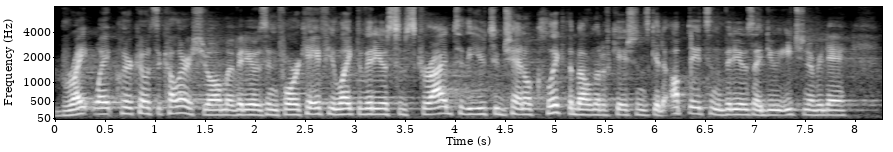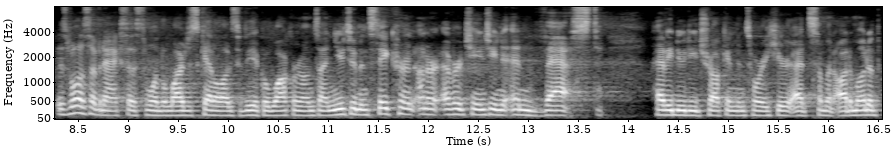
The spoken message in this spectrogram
Bright white clear coats of color. I shoot all my videos in 4K. If you like the video, subscribe to the YouTube channel, click the bell notifications, get updates on the videos I do each and every day, as well as having access to one of the largest catalogs of vehicle walkarounds on YouTube and stay current on our ever-changing and vast heavy-duty truck inventory here at Summit Automotive.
